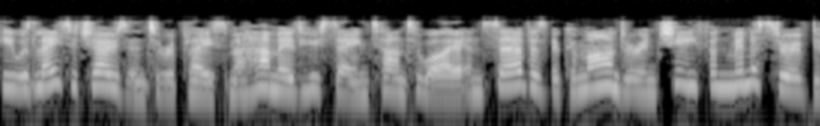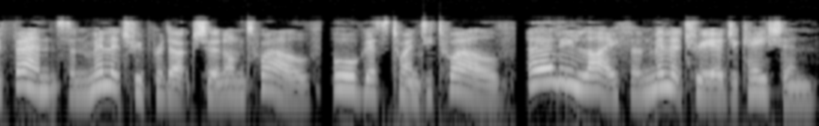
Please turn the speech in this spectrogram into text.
He was later chosen to replace Mohammed Hussein Tantawi and serve as the Commander-in-Chief and Minister of Defense and Military Production on 12 August 2012. Early life and military education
